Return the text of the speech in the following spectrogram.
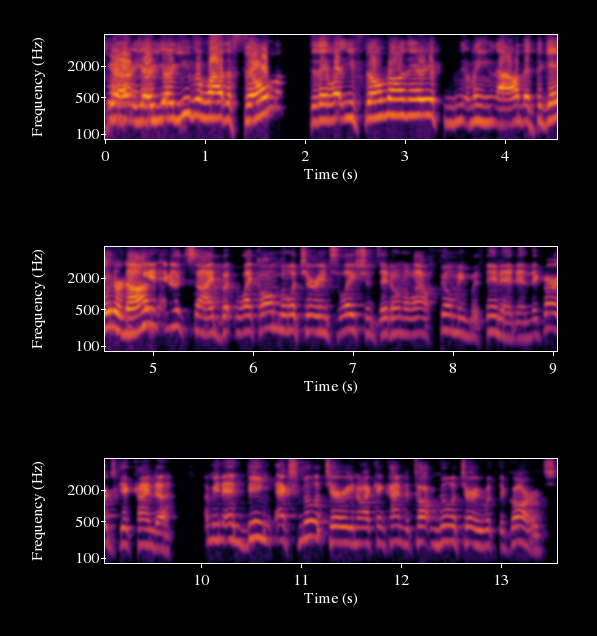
you, are, you, are you even allowed to film? Do they let you film on there? I mean, uh, at the gate or not? You can't outside, but like all military installations, they don't allow filming within it, and the guards get kind of. I mean, and being ex-military, you know, I can kind of talk military with the guards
